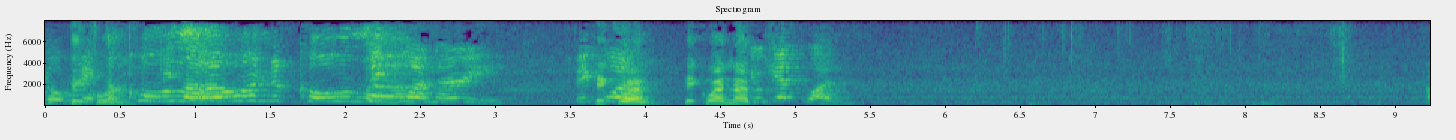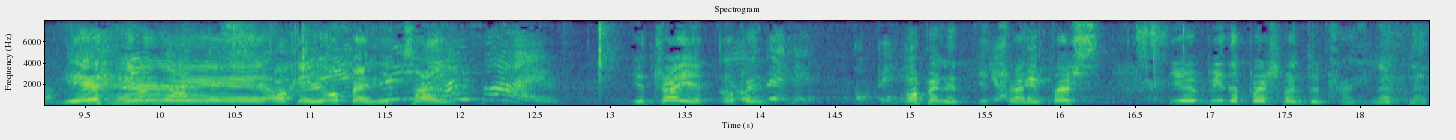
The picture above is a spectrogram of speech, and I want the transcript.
No, Pick one. The Cola. Pick I one. want a cola. Pick one, hurry. Pick, Pick one. Pick one up. You get one. Yeah. You got the Okay, you open. You try. cream. High five. You try it. Open. Open it. Open it. Open it. You You try it. first. You be the first one to try. Not not.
